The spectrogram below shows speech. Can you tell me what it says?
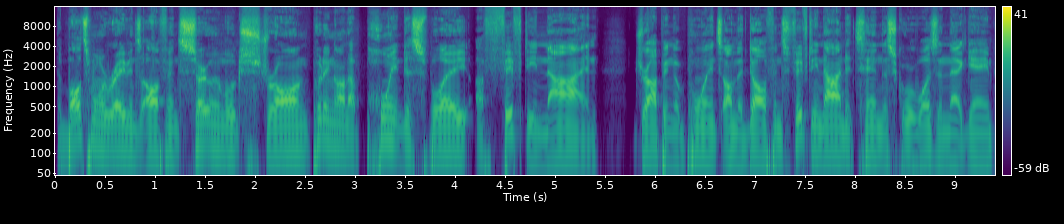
The Baltimore Ravens offense certainly looks strong, putting on a point display, a 59 dropping of points on the Dolphins. 59 to 10 the score was in that game.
